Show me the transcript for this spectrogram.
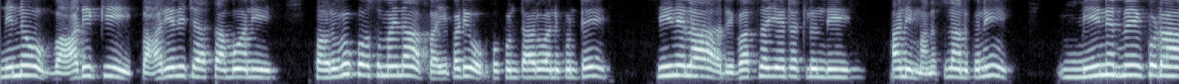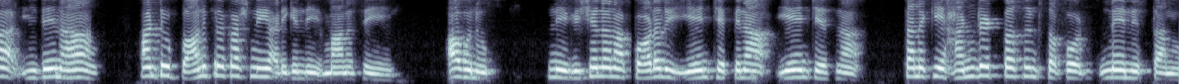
నిన్ను వాడికి భార్యని చేస్తాము అని పరువు కోసమైనా భయపడి ఒప్పుకుంటారు అనుకుంటే సీన్ ఇలా రివర్స్ అయ్యేటట్లుంది అని మనసులో అనుకుని మీ నిర్ణయం కూడా ఇదేనా అంటూ భానుప్రకాష్ని అడిగింది మానసి. అవును నీ విషయంలో నా కోడలు ఏం చెప్పినా ఏం చేసినా తనకి హండ్రెడ్ పర్సెంట్ సపోర్ట్ నేను ఇస్తాను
